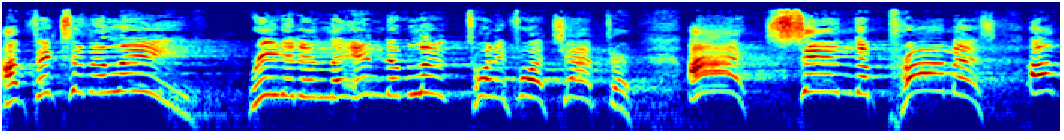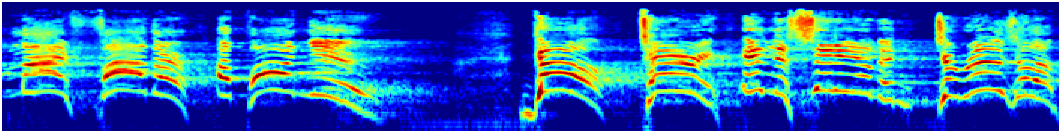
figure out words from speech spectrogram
I'm fixing to leave. Read it in the end of Luke 24th chapter. I send the promise of my Father upon you. Go, tarry in the city of Jerusalem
